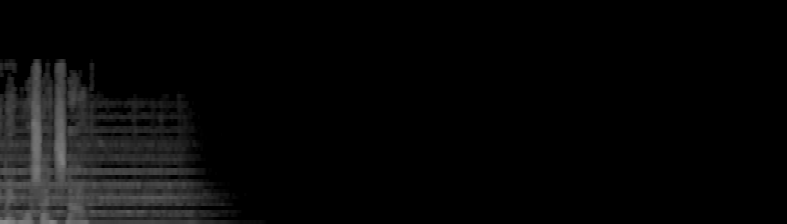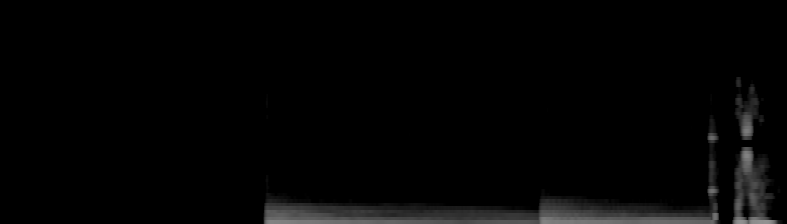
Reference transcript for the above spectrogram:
you make more sense now. Resume.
